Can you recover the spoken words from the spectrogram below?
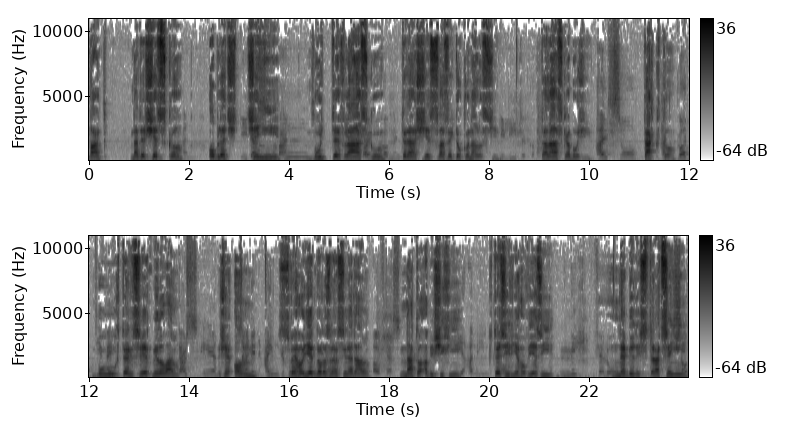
pak nade všecko oblečení buďte v lásku, kteráž je svazek dokonalosti. Ta láska Boží. Takto Bůh ten svět miloval, že on svého jednorozeného syna dal na to, aby všichni, kteří v něho věří, nebyli ztraceni,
